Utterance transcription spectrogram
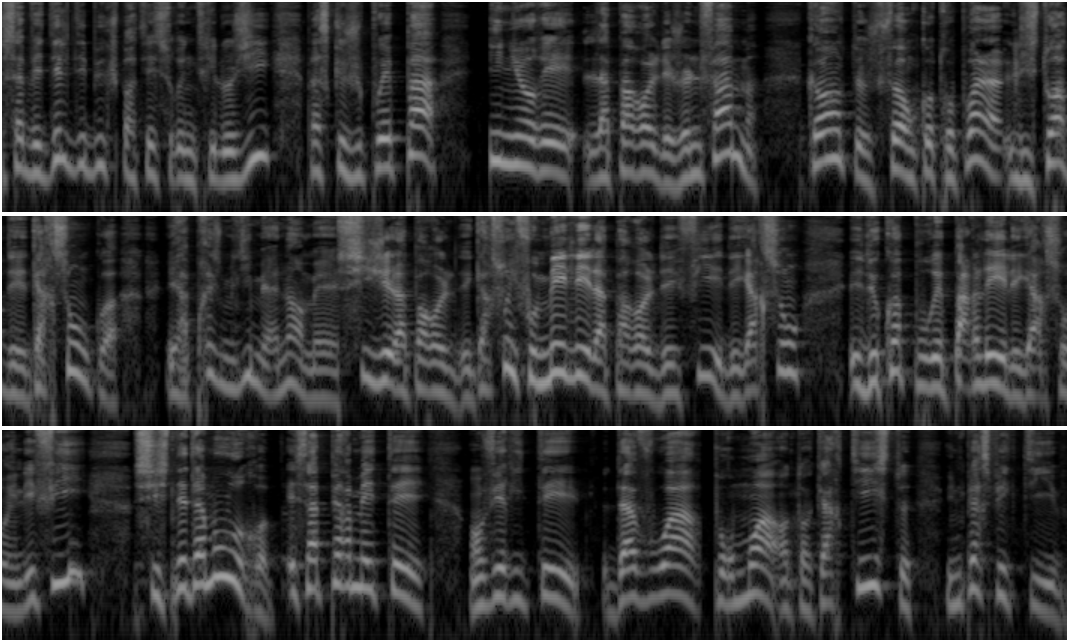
Savais dès le début que je partais sur une trilogie parce que je ne pouvais pas ignorer la parole des jeunes femmes quand je fais en contrepoint l'histoire des garçons quoi. Et après je me dis mais non mais si j'ai la parole des garçons, il faut mêler la parole des filles et des garçons et de quoi pourraient parler les garçons et les filles si ce n'est d'amour? Et ça permettait en vérité d'avoir pour moi en tant qu'artiste une perspective.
